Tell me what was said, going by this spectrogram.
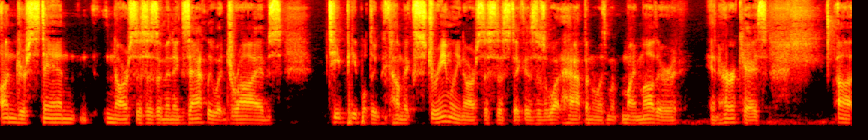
understand narcissism and exactly what drives people to become extremely narcissistic, as is what happened with my mother in her case. Uh,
